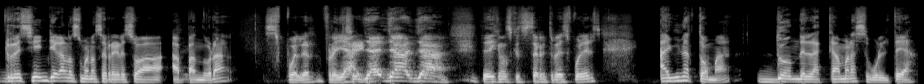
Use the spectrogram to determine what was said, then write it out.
recién llegan los humanos de regreso a, a Pandora. Spoiler, pero ya, ya, ya, ya, ya dijimos que esto es territorio de spoilers. Hay una toma donde la cámara se voltea.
